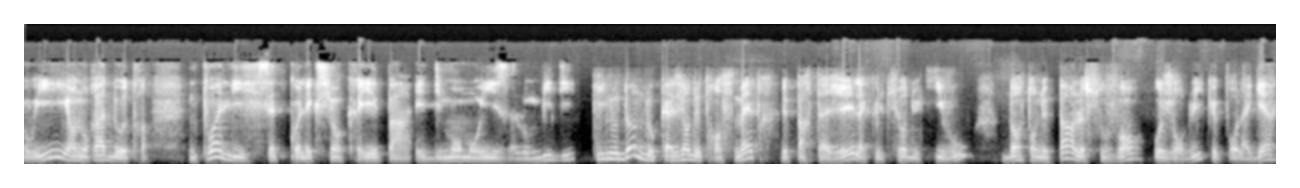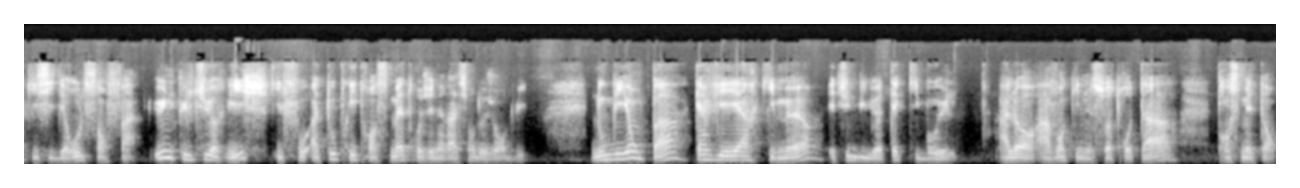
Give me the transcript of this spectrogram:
Oui, il y en aura d'autres. Toi, lis cette collection créée par Edimon Moïse Lumbidi, qui nous donne l'occasion de transmettre, de partager la culture du Kivu, dont on ne parle souvent aujourd'hui que pour la guerre qui s'y déroule sans fin. Une culture riche qu'il faut à tout prix transmettre aux générations d'aujourd'hui. N'oublions pas qu'un vieillard qui meurt est une bibliothèque qui brûle. Alors, avant qu'il ne soit trop tard, transmettons.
